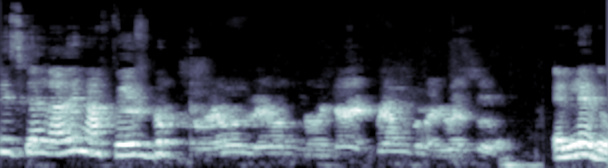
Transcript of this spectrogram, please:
తీసుకెళ్ళాలి నా ఫేస్బుక్. వెళ్ళలేదు.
